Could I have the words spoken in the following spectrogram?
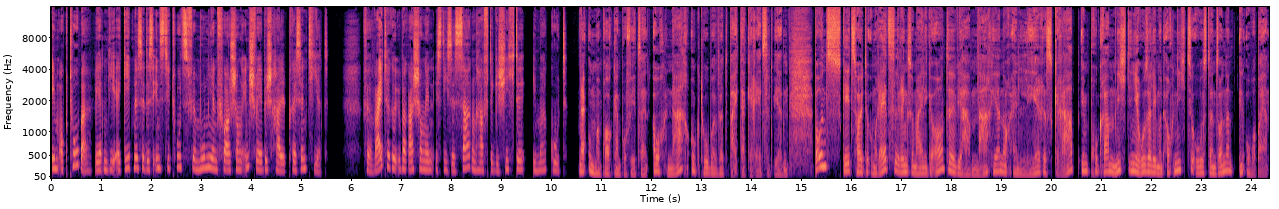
Im Oktober werden die Ergebnisse des Instituts für Mumienforschung in Schwäbisch Hall präsentiert. Für weitere Überraschungen ist diese sagenhafte Geschichte immer gut. Ja, und man braucht kein Prophet sein. Auch nach Oktober wird weiter gerätselt werden. Bei uns geht es heute um Rätsel rings um heilige Orte. Wir haben nachher noch ein leeres Grab im Programm, nicht in Jerusalem und auch nicht zu Ostern, sondern in Oberbayern.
